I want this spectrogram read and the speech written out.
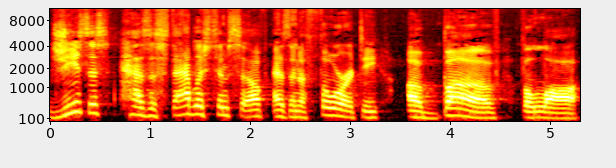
Jesus has established himself as an authority above the law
